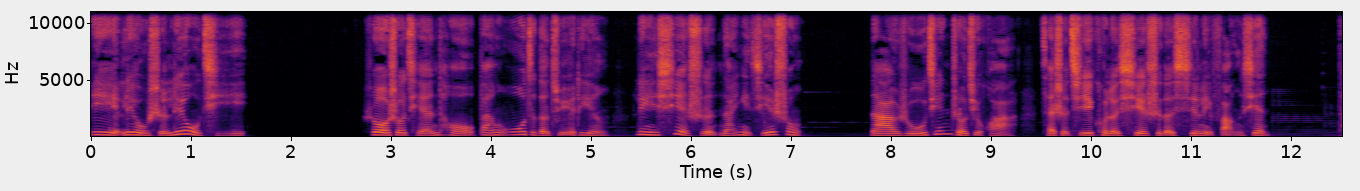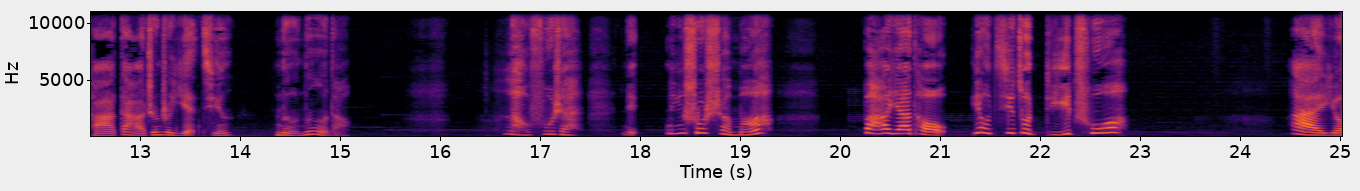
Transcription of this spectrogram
第六十六集。若说前头搬屋子的决定令谢氏难以接受，那如今这句话才是击溃了谢氏的心理防线。他大睁着眼睛，讷讷道：“老夫人，您您说什么？八丫头要继做嫡出？哎呦，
